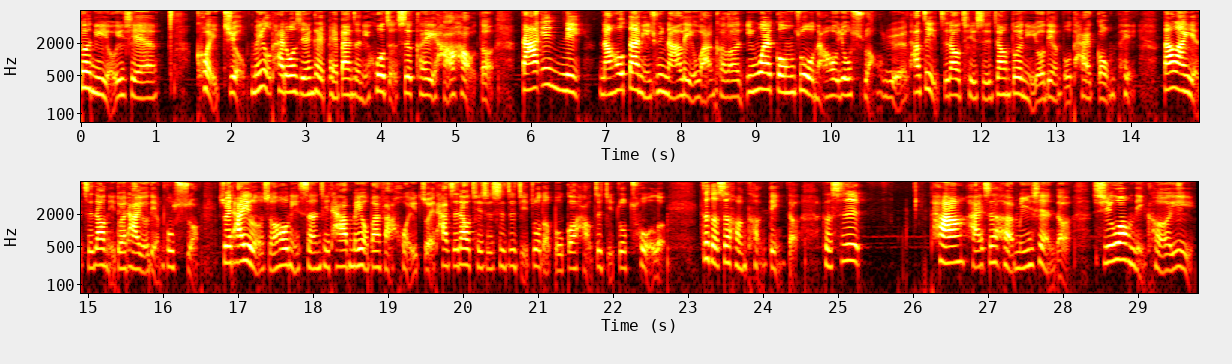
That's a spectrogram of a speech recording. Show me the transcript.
对你有一些愧疚，没有太多时间可以陪伴着你，或者是可以好好的答应你。然后带你去哪里玩？可能因为工作，然后又爽约。他自己知道，其实这样对你有点不太公平。当然也知道你对他有点不爽，所以他有的时候你生气，他没有办法回嘴。他知道其实是自己做的不够好，自己做错了，这个是很肯定的。可是他还是很明显的希望你可以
